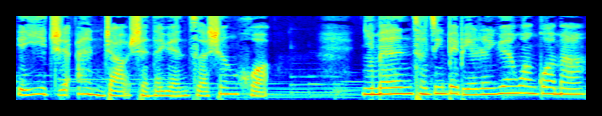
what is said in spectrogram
也一直按照神的原则生活。你们曾经被别人冤枉过吗？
